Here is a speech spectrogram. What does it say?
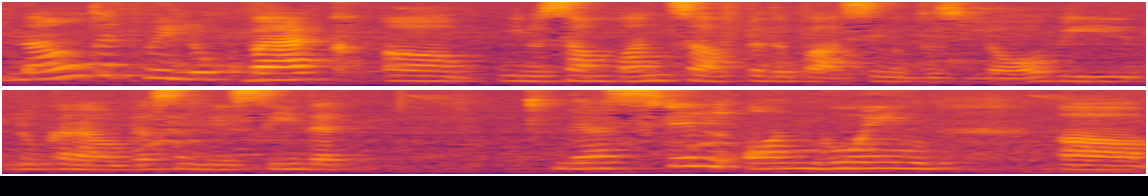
Now that we look back, uh, you know, some months after the passing of this law, we look around us and we see that there are still ongoing uh,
